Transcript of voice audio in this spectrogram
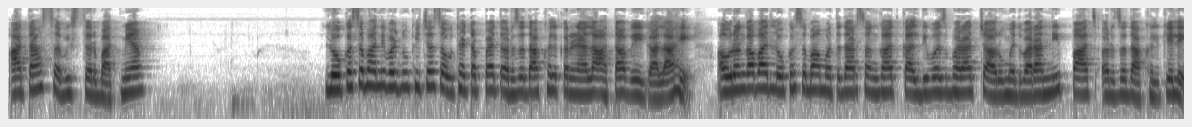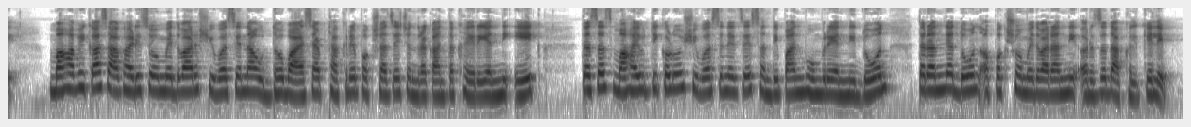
आता सविस्तर बातम्या. लोकसभा निवडणुकीच्या चौथ्या टप्प्यात अर्ज दाखल करण्याला आता वेग आला आहे. औरंगाबाद लोकसभा मतदारसंघात काल दिवसभरात चार उमेदवारांनी पाच अर्ज दाखल केले. महाविकास आघाडीचे उमेदवार शिवसेना उद्धव बाळासाहेब ठाकरे पक्षाचे चंद्रकांत खैरे यांनी एक तसंच महायुतीकडून शिवसेनेचे संदीपान भुमरे यांनी दोन तर अन्य दोन अपक्ष उमेदवारांनी अर्ज दाखल केले.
